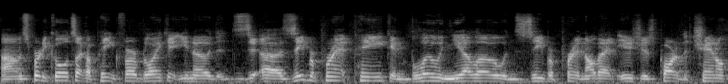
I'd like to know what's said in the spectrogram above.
Um, it's pretty cool. It's like a pink fur blanket, you know, uh, zebra print pink and blue and yellow and zebra print and all that is just part of the channel.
